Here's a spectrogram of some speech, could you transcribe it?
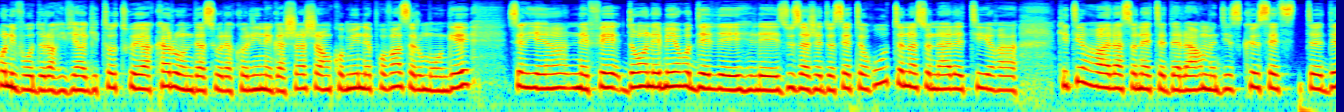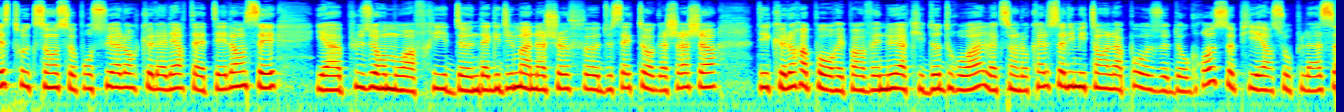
au niveau de la rivière Gitotwe à Karonda sur la colline Gachacha en commune et province Rumongue. Si rien n'est fait dans les meilleurs délais, les usagers de cette route nationale qui tirent la sonnette d'alarme disent que cette destruction se poursuit alors que l'alerte a été lancée il y a plusieurs mois. Fried Ndagijimana, chef du secteur Gachacha, dit que le rapport est parvenu à qui de droit, l'action locale se limitant à la pose de grosses pierres sous place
